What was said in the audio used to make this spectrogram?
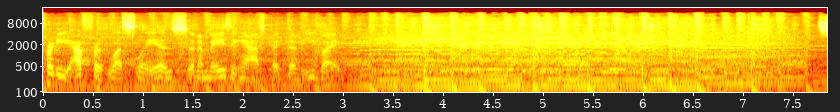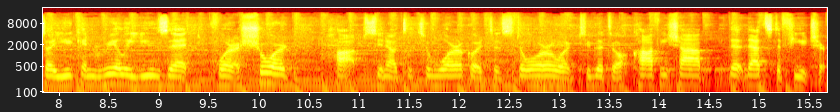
pretty effortlessly is an amazing aspect of e-bike. So you can really use it for a short hops, you know, to, to work or to store or to go to a coffee shop. Th- that's the future,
